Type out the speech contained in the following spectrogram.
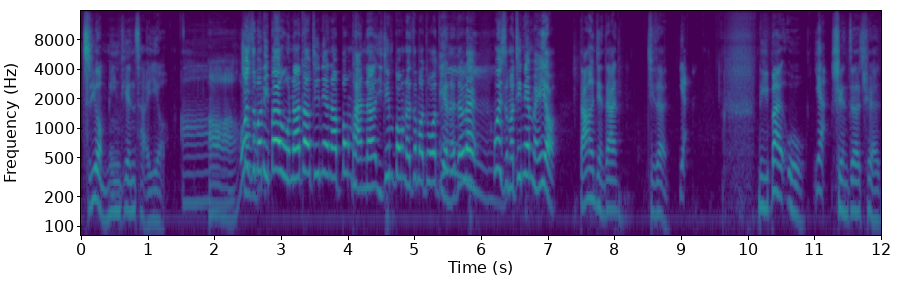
只有明天才有啊哦，，为什么礼拜五呢到今天呢崩盘呢，已经崩了这么多点了，对不对？嗯为什么今天没有？答案很简单，吉正呀，礼拜五呀，选择权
